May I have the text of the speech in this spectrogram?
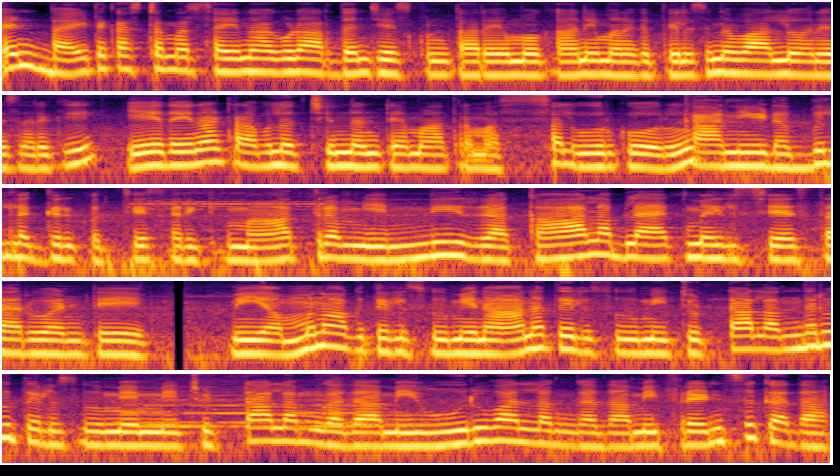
అండ్ బయట కస్టమర్స్ అయినా కూడా అర్థం చేసుకుంటారేమో కానీ మనకు తెలిసిన వాళ్ళు అనేసరికి ఏదైనా ట్రబుల్ వచ్చిందంటే మాత్రం అస్సలు ఊరుకోరు. కానీ డబ్బుల దగ్గరకు వచ్చేసరికి మాత్రం ఎన్ని రకాల బ్లాక్ మెయిల్స్ చేస్తారు అంటే మీ అమ్మ నాకు తెలుసు మీ నాన్న తెలుసు మీ చుట్టాలందరూ తెలుసు. మేము మీ చుట్టాలం కదా మీ ఊరు వాళ్ళం కదా మీ ఫ్రెండ్స్ కదా.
